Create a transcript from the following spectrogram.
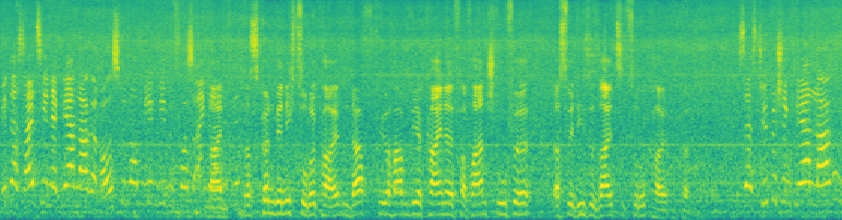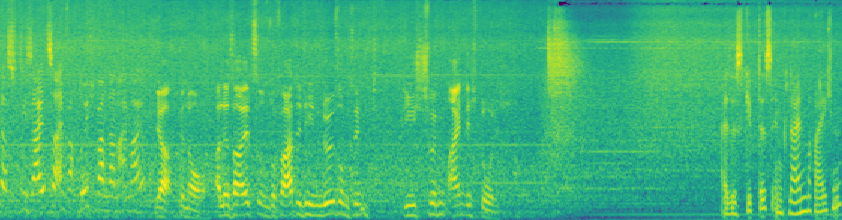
Wird das Salz hier in der Kläranlage rausgenommen irgendwie, bevor es eingeleitet wird? Nein, das können wir nicht zurückhalten. Dafür haben wir keine Verfahrensstufe dass wir diese Salze zurückhalten können. Ist das typisch in Kläranlagen, dass die Salze einfach durchwandern einmal? Ja, genau. Alle Salze und Sulfate, die in Lösung sind, die schwimmen eigentlich durch. Also es gibt es in kleinen Bereichen,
